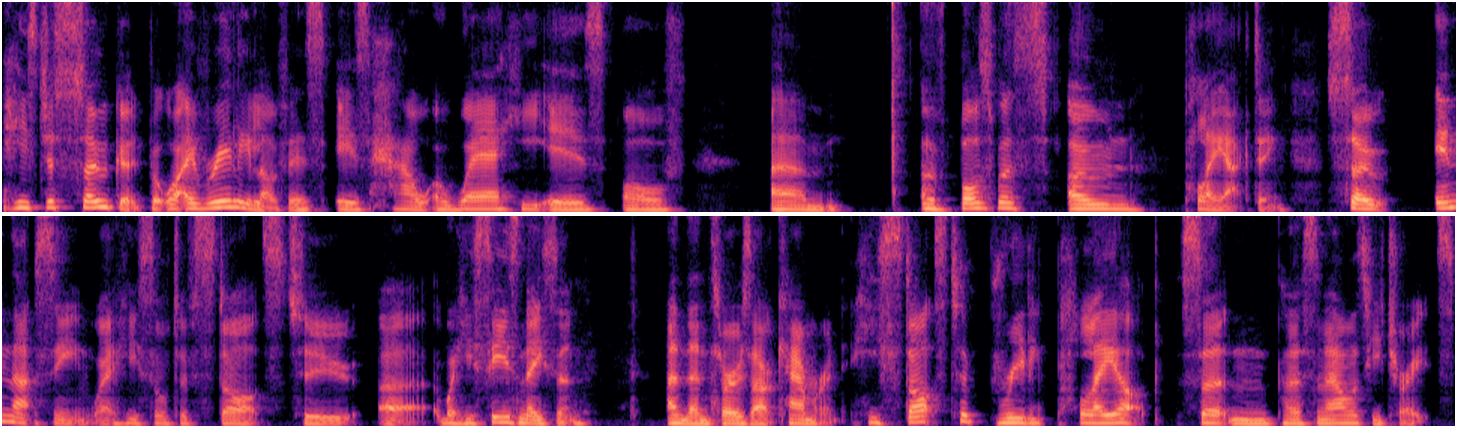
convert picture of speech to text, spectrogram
He's just so good. But what I really love is is how aware he is of um of Bosworth's own play acting. So in that scene where he sort of starts to uh where he sees Nathan and then throws out Cameron, he starts to really play up certain personality traits,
